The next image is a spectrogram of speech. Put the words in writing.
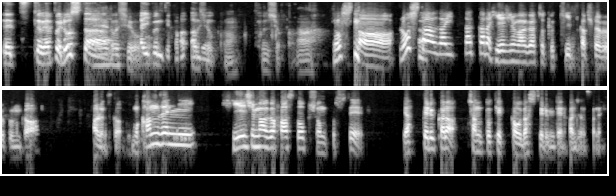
でっつっても、やっぱりロシタえー。配分っていうのがあるんじゃないしようかな。どうしようかな。ロシター、ロシターがいたから比江島がちょっと気使ってた部分があるんですか？もう完全に比江島がファーストオプションとしてやってるからちゃんと結果を出してるみたいな感じなんですかね？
